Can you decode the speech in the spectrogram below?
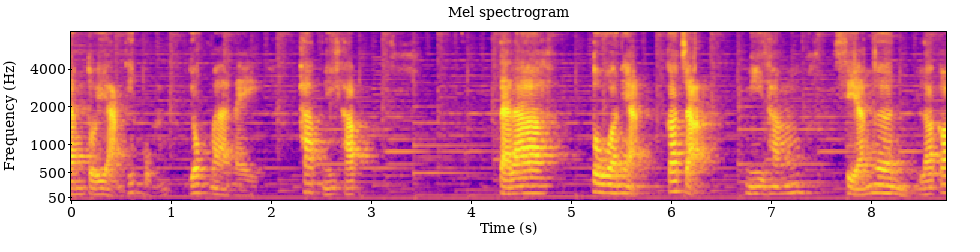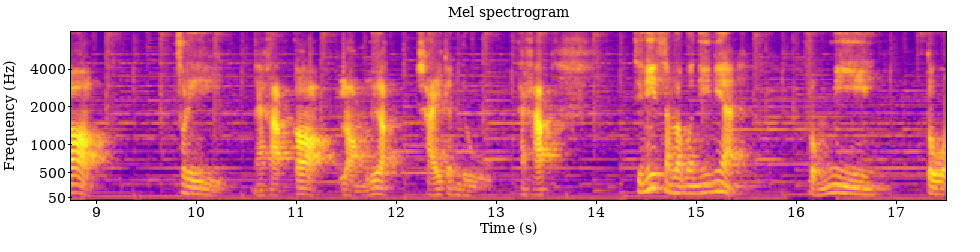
ดังตัวอย่างที่ผมยกมาในภาพนี้ครับ แต่ละตัวเนี่ยก็จะมีทั้งเสียเงินแล้วก็ฟรีนะครับ ก็ลองเลือกใช้กันดูนะครับ ทีนี้สำหรับวันนี้เนี่ยผมมีตัว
